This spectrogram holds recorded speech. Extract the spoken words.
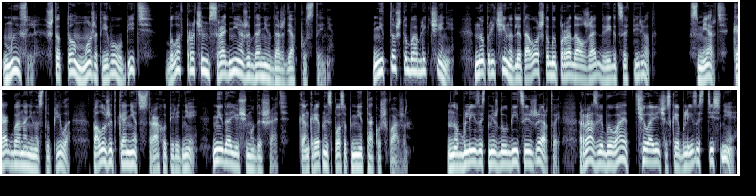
Мысль, что Том может его убить, была, впрочем, сродни ожиданию дождя в пустыне. Не то чтобы облегчение, но причина для того, чтобы продолжать двигаться вперед. Смерть, как бы она ни наступила, положит конец страху перед ней, не дающему дышать. Конкретный способ не так уж важен. Но близость между убийцей и жертвой, разве бывает человеческая близость теснее?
